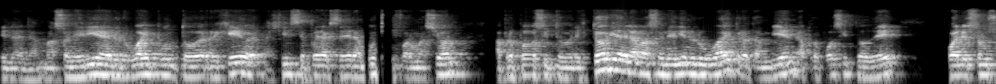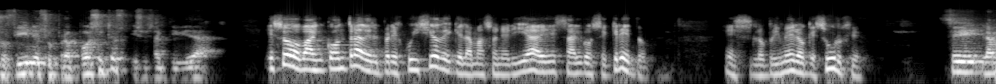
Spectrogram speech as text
en la, masonería del Uruguay.org, allí se puede acceder a mucha información a propósito de la historia de la masonería en Uruguay, pero también a propósito de cuáles son sus fines, sus propósitos y sus actividades. Eso va en contra del prejuicio de que la masonería es algo secreto. Es lo primero que surge. Sí, la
